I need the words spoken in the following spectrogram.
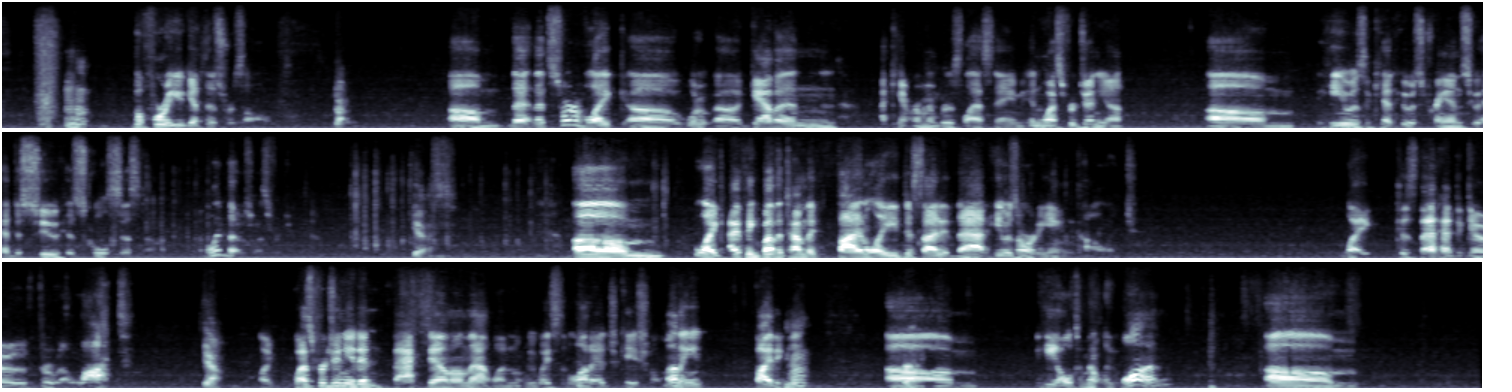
Mhm. before you get this resolved Right. um that that's sort of like uh what uh gavin i can't remember his last name in west virginia um he was a kid who was trans who had to sue his school system i believe that was west virginia Yes. um like i think by the time they finally decided that he was already in college like because that had to go through a lot Yeah. like west virginia didn't back down on that one we wasted a lot of educational money fighting it um he ultimately won um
